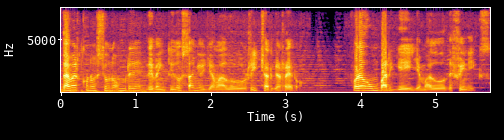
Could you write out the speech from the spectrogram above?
Dahmer conoció a un hombre de 22 años llamado Richard Guerrero, fuera de un bar gay llamado The Phoenix,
